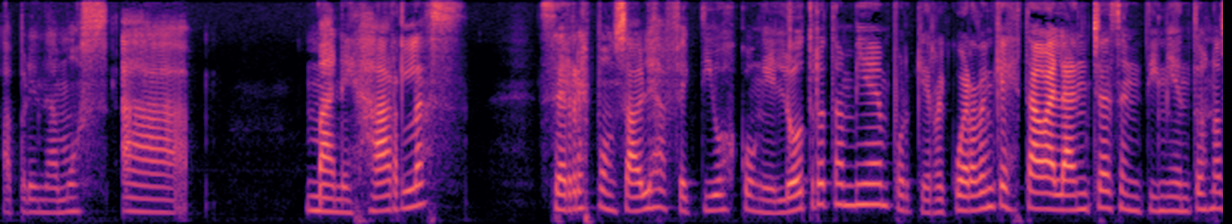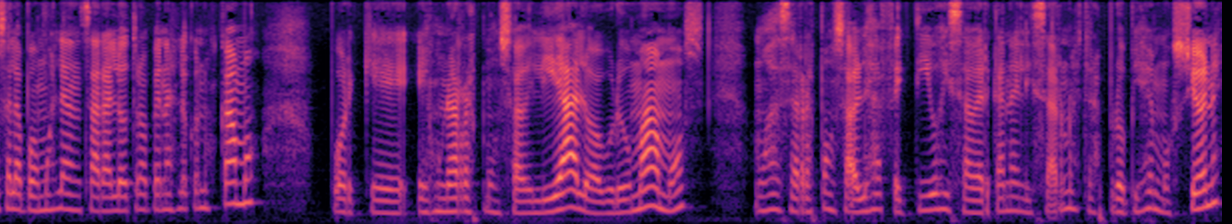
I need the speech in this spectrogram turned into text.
aprendamos a manejarlas ser responsables afectivos con el otro también, porque recuerden que esta avalancha de sentimientos no se la podemos lanzar al otro apenas lo conozcamos, porque es una responsabilidad, lo abrumamos. Vamos a ser responsables afectivos y saber canalizar nuestras propias emociones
